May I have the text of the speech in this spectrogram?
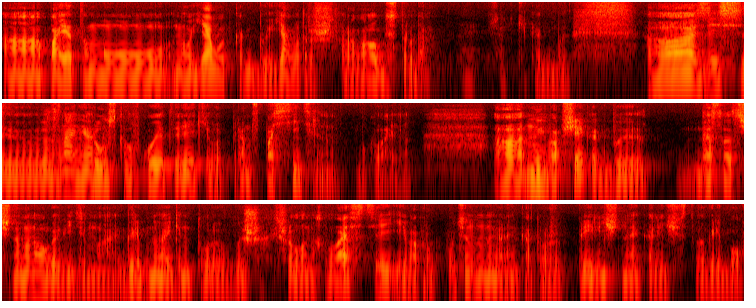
А, поэтому, ну, я вот как бы, я вот расшифровал без труда. Все-таки как бы а, здесь э, знание русского в кои-то веке вот прям спасительно буквально. А, ну и вообще как бы достаточно много, видимо, грибной агентуры в высших эшелонах власти, и вокруг Путина наверняка тоже приличное количество грибов.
